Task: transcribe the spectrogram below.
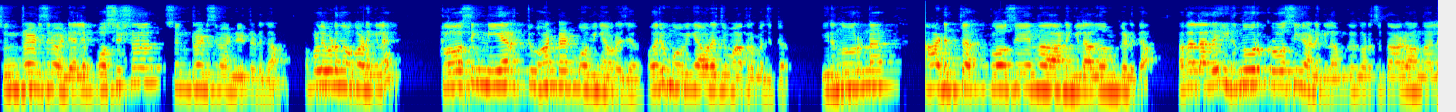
സ്വിംഗ് ട്രേഡ്സിന് വേണ്ടി അല്ലെങ്കിൽ പൊസിഷണൽ സ്വിംഗ് ട്രേഡ്സിന് വേണ്ടിയിട്ട് എടുക്കാം. അപ്പോൾ ഇവിടെ നോക്കുകയാണെങ്കിൽ closing near two hundred moving average ഒരു മൂവിംഗ് ആവറേജ് മാത്രം വെച്ചിട്ട് ഇരുന്നൂറിന് അടുത്ത് ക്ലോസ് ചെയ്യുന്നതാണെങ്കിൽ അത് നമുക്ക് എടുക്കാം. അതല്ലാതെ ഇരുന്നൂറ് ക്രോസ് ചെയ്യുകയാണെങ്കിൽ നമുക്ക് കുറച്ച് താഴെ വന്നാൽ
